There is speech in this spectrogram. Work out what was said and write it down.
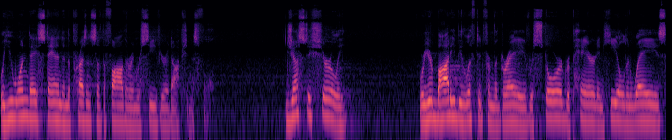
will you one day stand in the presence of the Father and receive your adoption as full. Just as surely will your body be lifted from the grave, restored, repaired, and healed in ways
